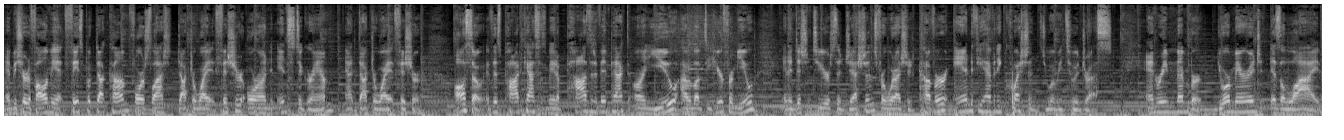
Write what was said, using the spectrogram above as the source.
And be sure to follow me at facebook.com forward slash Dr. Wyatt Fisher or on Instagram at Dr. Wyatt Fisher. Also, if this podcast has made a positive impact on you, I would love to hear from you. In addition to your suggestions for what I should cover, and if you have any questions you want me to address. And remember, your marriage is alive.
